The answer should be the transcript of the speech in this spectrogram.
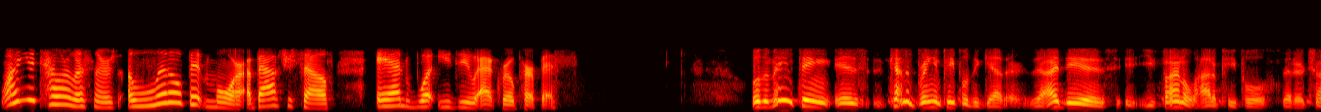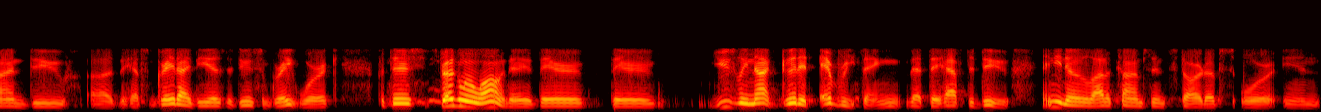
Why don't you tell our listeners a little bit more about yourself and what you do at Grow Purpose? Well, the main thing is kind of bringing people together. The idea is you find a lot of people that are trying to do. Uh, they have some great ideas. They're doing some great work, but they're struggling along. They they're they're usually not good at everything that they have to do. And you know, a lot of times in startups or in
